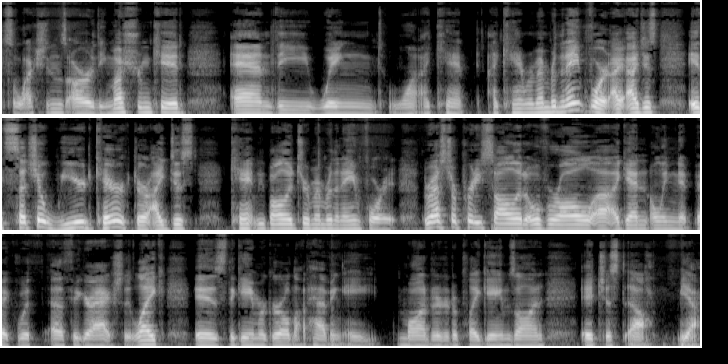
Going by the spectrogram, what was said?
selections are the Mushroom Kid and the winged one. I can't I can't remember the name for it. I, I just it's such a weird character. I just can't be bothered to remember the name for it. The rest are pretty solid overall. Uh, again, only nitpick with a figure I actually like is the Gamer Girl not having a monitor to play games on. It just, oh, yeah.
